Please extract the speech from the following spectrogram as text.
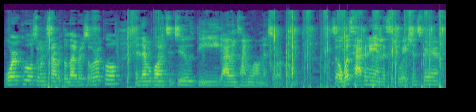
oracles. We're going to start with the Lover's Oracle, and then we're going to do the Island Time Wellness Oracle. So, what's happening in the situation, Spirit?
